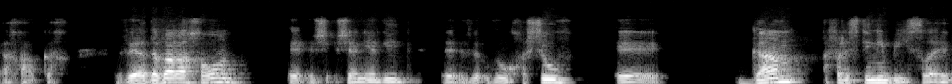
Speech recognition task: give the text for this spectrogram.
אחר כך. והדבר האחרון שאני אגיד, והוא חשוב, גם הפלסטינים בישראל,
